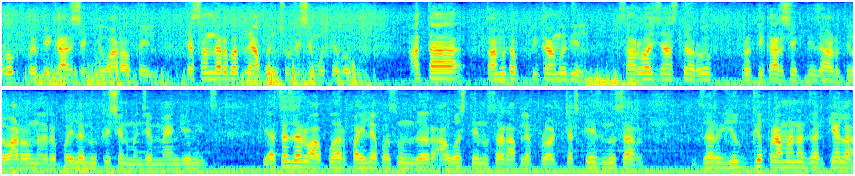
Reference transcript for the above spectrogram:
रोग प्रतिकार शक्ती वाढवता येईल त्या संदर्भातले आपण छोटेसे मुद्दे बघू. आता टोमॅटो पिकामधील सर्वात जास्त रोग प्रतिकार शक्ती झाडातील वाढवणारं पहिलं न्यूट्रिशन म्हणजे मँगेनीज याचा जर वापर पहिल्यापासून जर अवस्थेनुसार आपल्या प्लॉटच्या स्टेजनुसार जर योग्य प्रमाणात जर केला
